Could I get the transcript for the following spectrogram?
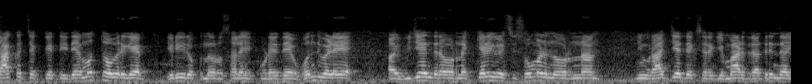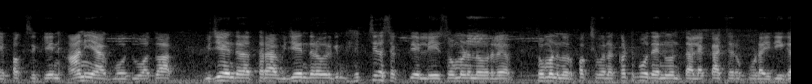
ಚಾಕಚಕ್ಯತೆ ಇದೆ ಮತ್ತು ಅವರಿಗೆ ಯಡಿಯೂರಪ್ಪನವರು ಸಲಹೆ ಕೂಡ ಇದೆ. ಒಂದು ವೇಳೆ ವಿಜಯೇಂದ್ರ ಅವರನ್ನ ಕೆಳಗಿಳಿಸಿ ಸೋಮಣ್ಣನವರನ್ನ ನೀವು ರಾಜ್ಯಾಧ್ಯಕ್ಷರಾಗಿ ಮಾಡಿದ್ರೆ ಅದರಿಂದ ಈ ಪಕ್ಷಕ್ಕೆ ಏನು ಹಾನಿ ಆಗ್ಬೋದು ಅಥವಾ ವಿಜಯೇಂದ್ರ ತರ ವಿಜಯೇಂದ್ರ ಅವರಿಗಿಂತ ಹೆಚ್ಚಿನ ಶಕ್ತಿಯಲ್ಲಿ ಸೋಮಣ್ಣನವರ ಸೋಮಣ್ಣನವರ ಪಕ್ಷವನ್ನು ಕಟ್ಟಬಹುದು ಎನ್ನುವಂಥ ಲೆಕ್ಕಾಚಾರ ಕೂಡ ಇದೀಗ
